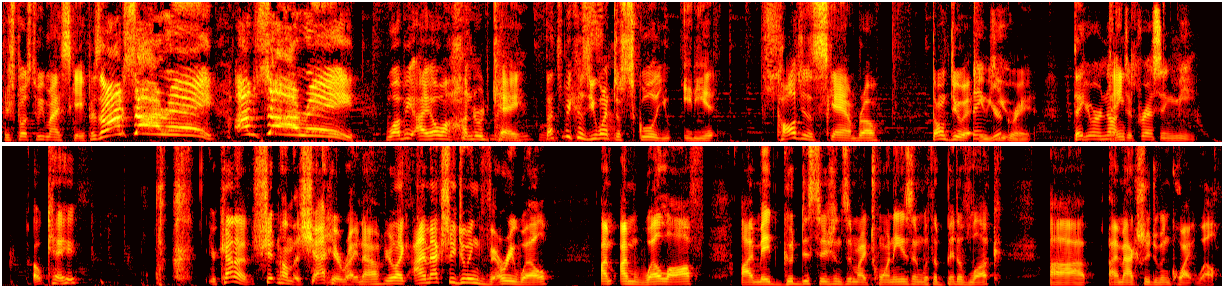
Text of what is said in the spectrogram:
You're supposed to be my escapism. I'm sorry! I'm sorry! Wubby, I owe 100k. That's because you went to school, you idiot. College is a scam, bro. Don't do it. Thank You're you. great. Thank- You're not depressing me. okay. You're kind of shitting on the chat here right now. You're like, I'm actually doing very well. I'm I'm well off. I made good decisions in my 20s, and with a bit of luck, uh, I'm actually doing quite well.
